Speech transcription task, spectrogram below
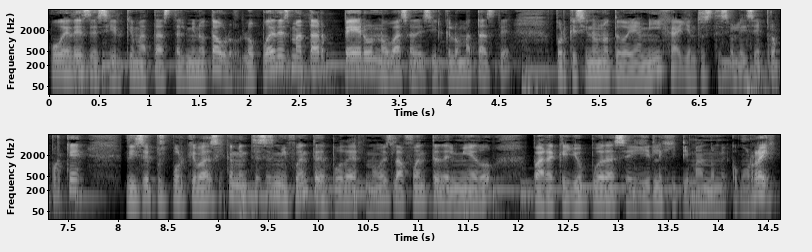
puedes decir que mataste al Minotauro. Lo puedes matar, pero no vas a decir que lo mataste, porque si no, no te doy a mi hija. Y entonces Teseo le dice, ¿pero por qué? Dice, pues porque básicamente esa es mi fuente de poder, ¿no? Es la fuente del miedo para que yo pueda seguir legitimándome como rey,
